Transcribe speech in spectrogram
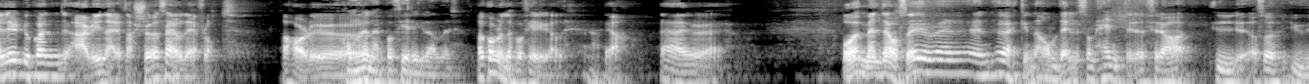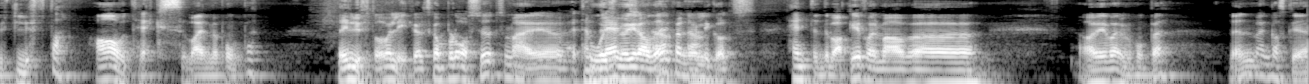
eller du kan, er du i nærheten av sjø, så er jo det flott. Da har du Kommer du ned på fire grader? Da kommer du ned på fire grader, ja. ja det er, og, men det er også en økende andel som henter det fra altså utlufta avtrekksvarmepumpe. Den lufta du likevel skal blåse ut, som er 22 grader, kan du like godt hente tilbake i form av, uh, av en varmepumpe. Det er en ganske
